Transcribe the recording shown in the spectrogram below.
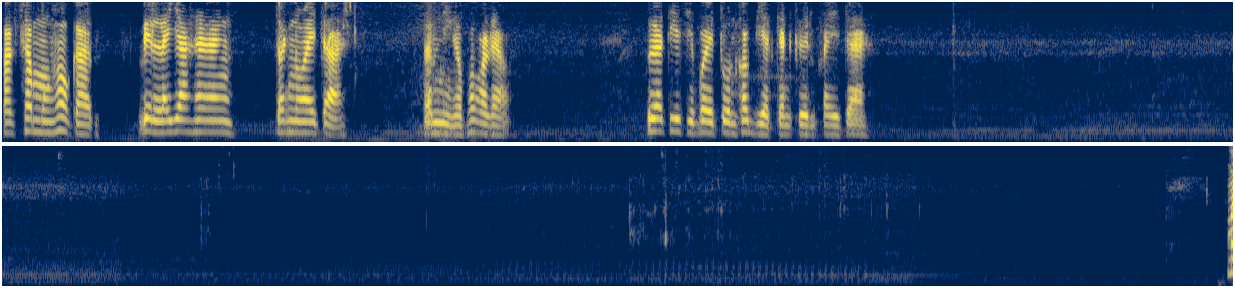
ปักช่ำมองเฮากัเว้นระยะห่างจักหน่อยจ้ะสำนีก็พอแล้ว เพื่อที่สิบ่ให้ต้นเขาเบียดกันเกินไปจ้ะ เม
